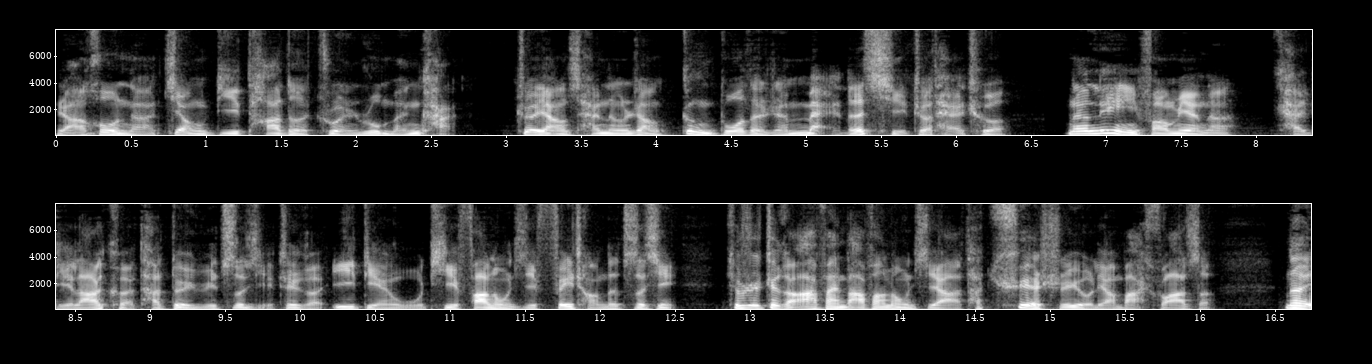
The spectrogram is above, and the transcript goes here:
然后呢降低它的准入门槛，这样才能让更多的人买得起这台车。那另一方面呢，凯迪拉克它对于自己这个 1.5T 发动机非常的自信，就是这个阿凡达发动机啊，它确实有两把刷子。那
